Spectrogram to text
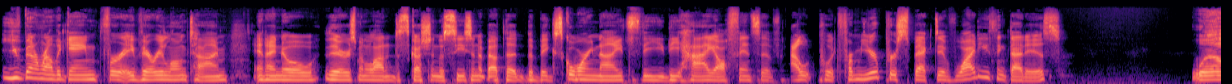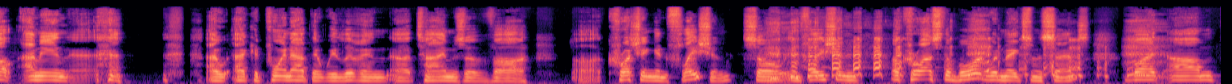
you've been around the game for a very long time, and I know there's been a lot of discussion this season about the, the big scoring nights, the, the high offensive output. From your perspective, why do you think that is? Well, I mean, I, I could point out that we live in uh, times of uh, uh, crushing inflation. So inflation across the board would make some sense. But um,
